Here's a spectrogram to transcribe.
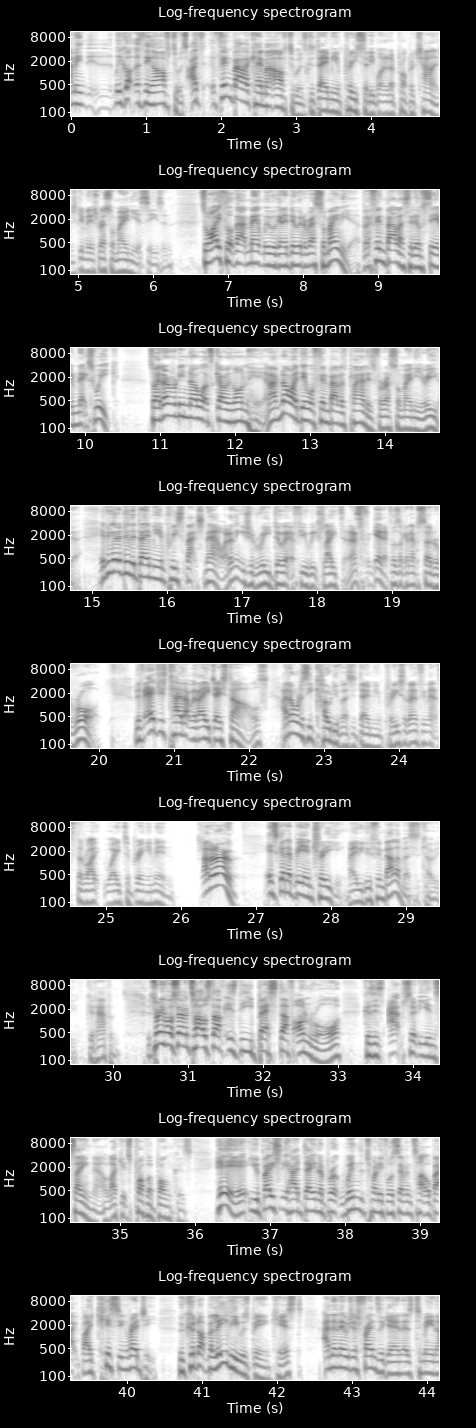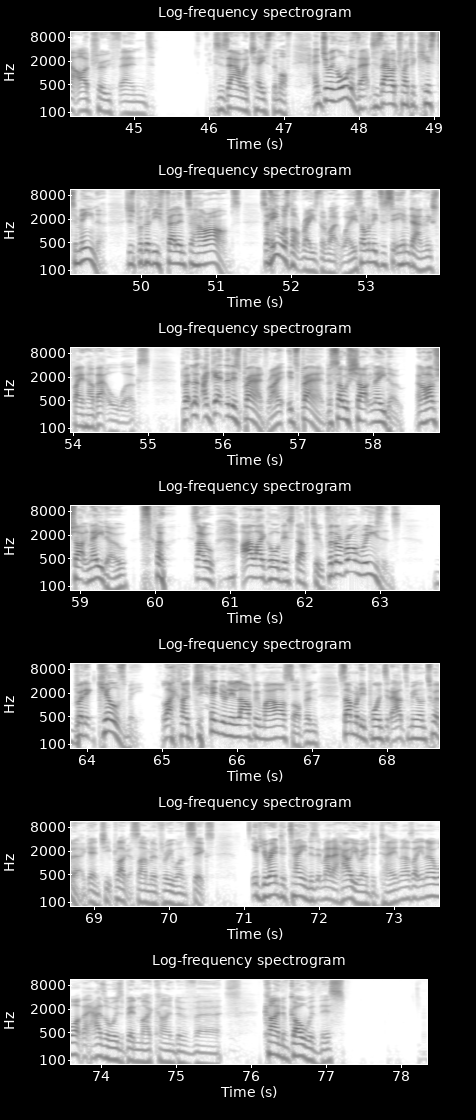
I mean, we got the thing afterwards. I Finn Balor came out afterwards because Damian Priest said he wanted a proper challenge, given it's WrestleMania season. So I thought that meant we were going to do it at WrestleMania. But Finn Balor said he'll see him next week. So I don't really know what's going on here. And I have no idea what Finn Balor's plan is for WrestleMania either. If you're going to do the Damian Priest match now, I don't think you should redo it a few weeks later. That's forget it feels like an episode of Raw. But if Edge is tied up with AJ Styles, I don't want to see Cody versus Damian Priest. I don't think that's the right way to bring him in. I don't know. It's going to be intriguing. Maybe do Finn Balor versus Cody. Could happen. The 24 7 title stuff is the best stuff on Raw because it's absolutely insane now. Like it's proper bonkers. Here, you basically had Dana Brooke win the 24 7 title back by kissing Reggie, who could not believe he was being kissed. And then they were just friends again as Tamina, R-Truth, and Tozawa chased them off. And during all of that, Tozawa tried to kiss Tamina just because he fell into her arms. So he was not raised the right way. Someone needs to sit him down and explain how that all works. But look, I get that it's bad, right? It's bad, but so is Sharknado, and I love Sharknado, so so I like all this stuff too for the wrong reasons. But it kills me. Like I'm genuinely laughing my ass off, and somebody pointed out to me on Twitter again, cheap plug at Simon three one six. If you're entertained, does it matter how you're entertained? And I was like, you know what, that has always been my kind of uh, kind of goal with this.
